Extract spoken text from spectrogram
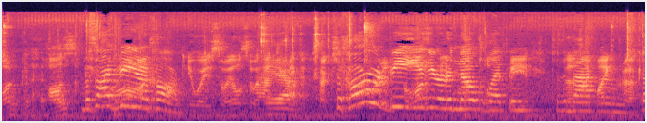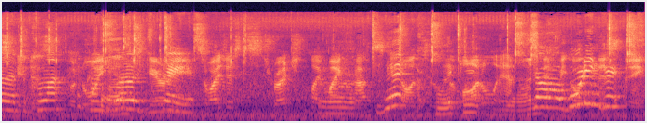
What Besides being in a car. Anyway, so I also had Yeah. to make a texture. The car would be A lot of easier to people no clipping to the that back room, Minecraft 'cause it's a cl- annoying closed and scary, space. So I just stretched my uh, Minecraft skin onto the clicking? model and So then we got avoiding this thing.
